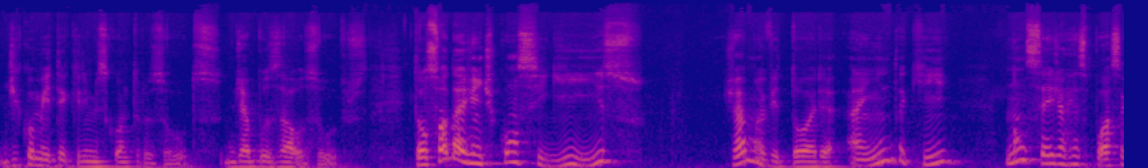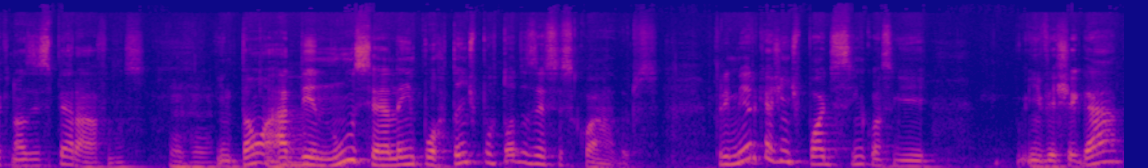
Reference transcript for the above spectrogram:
de cometer crimes contra os outros, de abusar os outros. Então, só da gente conseguir isso, já é uma vitória, ainda que não seja a resposta que nós esperávamos. Uhum. Então, a denúncia ela é importante por todos esses quadros. Primeiro que a gente pode sim conseguir investigar,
